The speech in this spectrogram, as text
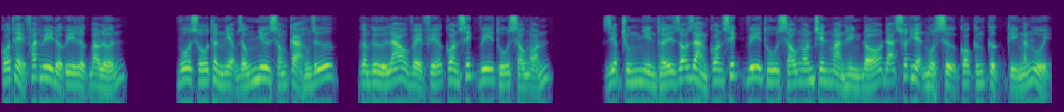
có thể phát huy được uy lực bao lớn. Vô số thần niệm giống như sóng cả hung dữ, gầm gừ lao về phía con xích vi thú 6 ngón. Diệp Trung nhìn thấy rõ ràng con xích vi thú sáu ngón trên màn hình đó đã xuất hiện một sự co cứng cực kỳ ngắn ngủi.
